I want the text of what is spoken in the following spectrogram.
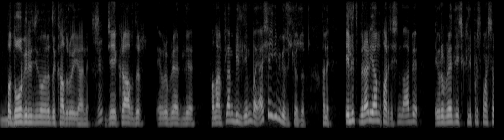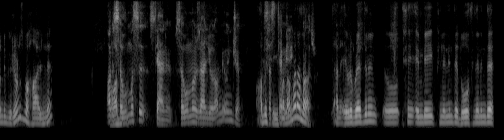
tabii. Doğu birincinin oynadığı kadroyu yani. Hı. Jay Crowder, Avery Bradley falan filan bildiğim bayağı şey gibi gözüküyordu. Hani elit birer yan parça. Şimdi abi Avery Bradley hiç Clippers maçlarında görüyorsunuz mu halini? Abi, Abi- savunması yani savunma özelliği olan bir oyuncu. Abi Esas şey falan var ama kadar. yani Avery Bradley'nin o şey NBA finalinde, Doğu finalinde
